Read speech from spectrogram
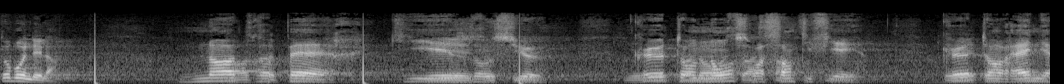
tobondela Notre Père qui es aux cieux, que ton nom soit sanctifié, que ton règne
